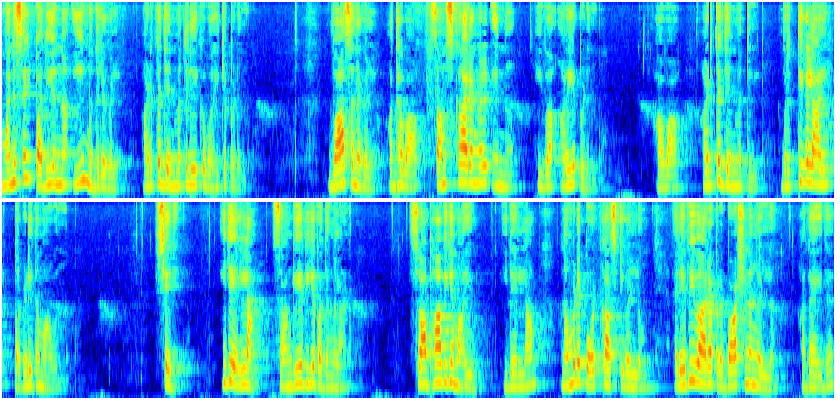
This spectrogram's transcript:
മനസ്സിൽ പതിയുന്ന ഈ മുദ്രകൾ അടുത്ത ജന്മത്തിലേക്ക് വഹിക്കപ്പെടുന്നു. വാസനകൾ അഥവാ സംസ്കാരങ്ങൾ എന്ന് ഇവ അറിയപ്പെടുന്നു. അവ അടുത്ത ജന്മത്തിൽ വൃത്തികളായി പ്രകടിതമാവുന്നു. ശരി ഇതെല്ലാം സാങ്കേതിക പദങ്ങളാണ്. സ്വാഭാവികമായും ഇതെല്ലാം നമ്മുടെ പോഡ്കാസ്റ്റുകളിലും രവിവാര പ്രഭാഷണങ്ങളിലും അതായത്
